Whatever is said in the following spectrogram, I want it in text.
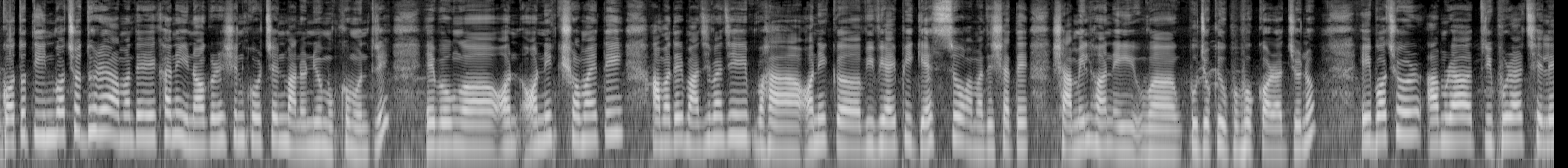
গত তিন বছর ধরে আমাদের এখানে ইনগ্রেশন করছেন মাননীয় মুখ্যমন্ত্রী এবং অন- অনেক সময়তেই আমাদের মাঝে মাঝেই অনেক ভিভিআইপি গেস্টও আমাদের সাথে সামিল হন এই পুজোকে উপভোগ করার জন্য। এই বছর আমরা ত্রিপুরার ছেলে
